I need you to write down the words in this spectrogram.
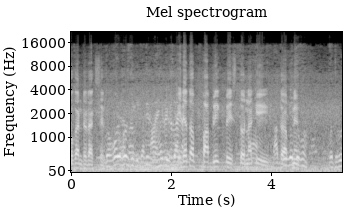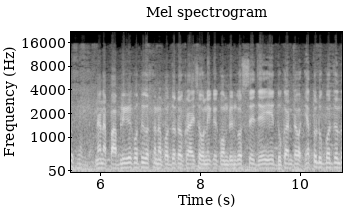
দোকানটা রাখছেন। এটা তো পাবলিক প্লেস তো নাকি? তো আপনি না। না পাবলিকে ক্ষতিগ্রস্ত না পর্যটকরা এসে অনেকে কমপ্লেন করছে যে এই দোকানটা এতটুকু পর্যন্ত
